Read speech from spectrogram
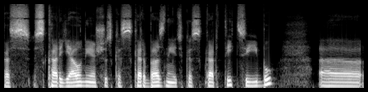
kas skar jauniešus, kas skar baznīcu, kas skar ticību. Uh,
